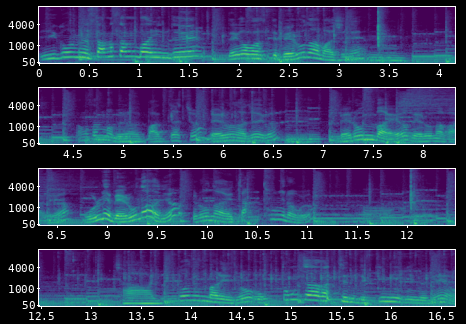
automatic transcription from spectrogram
이거는 쌍쌍바인데 내가 봤을 때 메로나 맛이네. 음. 쌍쌍바 메로나 맞았죠? 메로나죠 이건? 음. 메론바예요? 메로나가 아니라? 원래 메로나 아니야? 메로나의 짝퉁이라고요? 어 그래요? 자 이거는 말이죠 옥동자 같은 느낌이기는 해요.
